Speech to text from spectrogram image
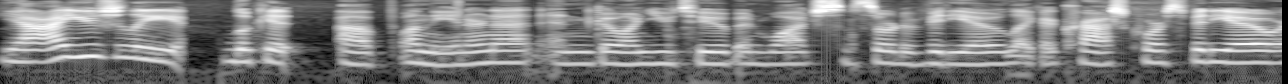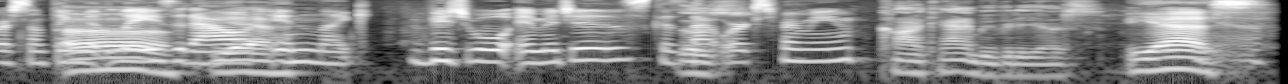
Yeah, I usually look it up on the internet and go on YouTube and watch some sort of video, like a crash course video or something that Oh, lays it out yeah. in like visual images because that works for me. Khan Academy videos. Yes,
